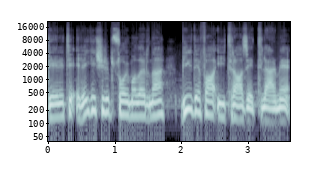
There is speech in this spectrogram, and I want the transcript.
devleti ele geçirip soymalarına bir defa itiraz ettiler mi?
